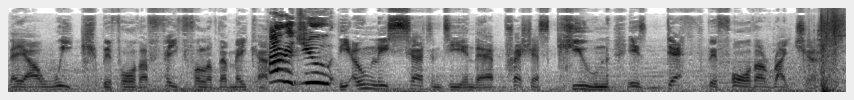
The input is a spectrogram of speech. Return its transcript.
They are weak before the faithful of the Maker. How did you? The only certainty in their precious Qun is death before the righteous.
